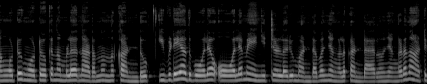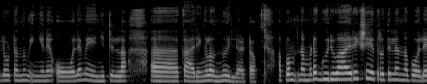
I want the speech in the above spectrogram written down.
അങ്ങോട്ടും ഇങ്ങോട്ടും ഒക്കെ നമ്മൾ നടന്നൊന്ന് കണ്ടു. ഇവിടെ അതുപോലെ ഓല മേഞ്ഞിട്ടുള്ളൊരു മണ്ഡപം ഞങ്ങൾ കണ്ടായിരുന്നു. ഞങ്ങളുടെ നാട്ടിലോട്ടൊന്നും ഇങ്ങനെ ഓല മേഞ്ഞിട്ടുള്ള കാര്യങ്ങളൊന്നും ഇല്ല കേട്ടോ. അപ്പം നമ്മുടെ ഗുരുവായൂർ ക്ഷേത്രത്തിൽ എന്ന പോലെ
